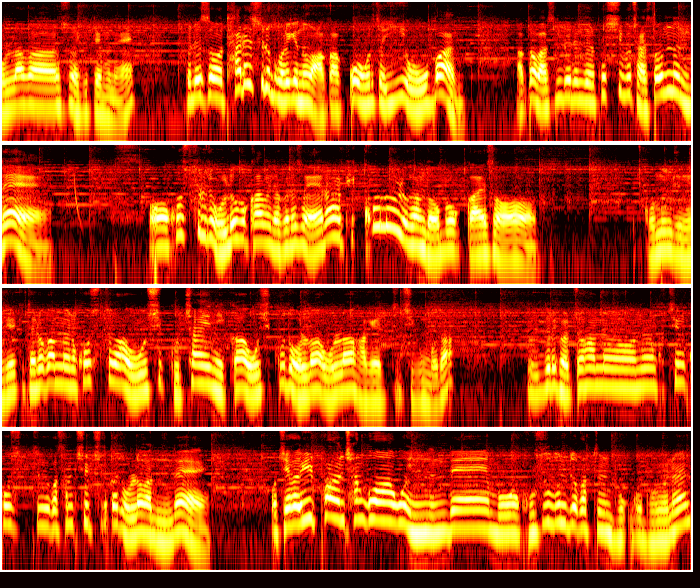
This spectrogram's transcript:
올라갈 수가 있기 때문에. 그래서 타레스를 버리기 너무 아깝고, 그래서 이 5반, 아까 말씀드린 대로 패시브 잘 썼는데, 어, 코스트를 좀 올려볼까 합니다. 그래서 LR 피콜로를 그냥 넣어볼까 해서, 고민 중인데 이렇게 데려가면 코스트가 59 차이니까 59도 올라 올라가겠지 지금보다 이들이 결정하면은 팀 코스트가 377까지 올라갔는데 어, 제가 1판 참고하고 있는데 뭐 고수분들 같은 거 보면은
